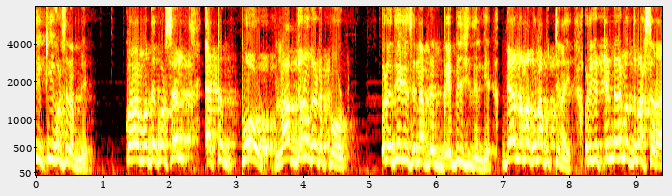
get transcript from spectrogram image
কি কি করছেন আপনি? করার মধ্যে করছেন একটা পোর্ট লাভজনক একটা পোর্ট ওটা দিয়ে গেছেন আপনি বিদেশিদেরকে। দেন আমার কোনো আপত্তি নাই। ওটাকে টেন্ডারের মাধ্যমে আসছে ওরা?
